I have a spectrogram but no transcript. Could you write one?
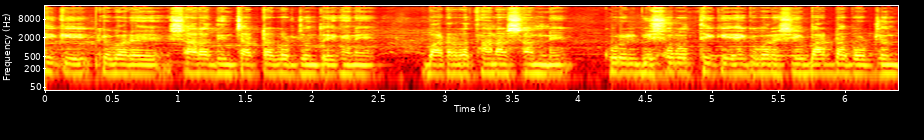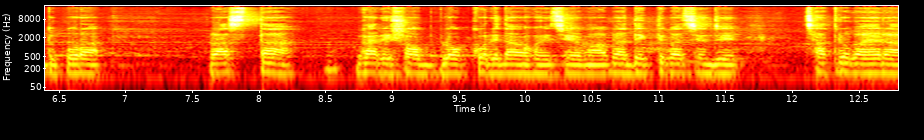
থেকে একেবারে সারাদিন চারটা পর্যন্ত এখানে বাটারা থানার সামনে, কুড়েল বিশ্বরোড থেকে একেবারে সেই বাড্ডা পর্যন্ত পুরা রাস্তা গাড়ি সব ব্লক করে দেওয়া হয়েছে এবং আপনারা দেখতে পাচ্ছেন যে ছাত্র ভাইয়েরা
